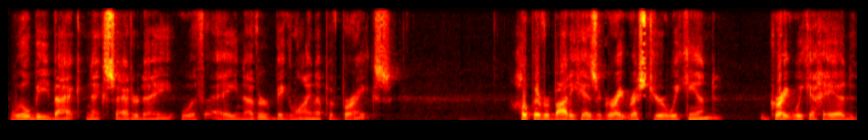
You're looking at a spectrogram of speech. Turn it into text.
we'll be back next Saturday with another big lineup of breaks. Hope everybody has a great rest of your weekend. Great week ahead.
